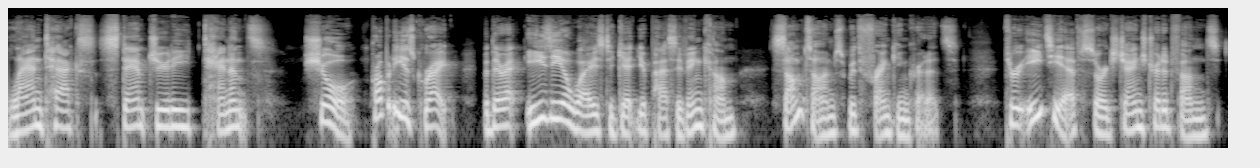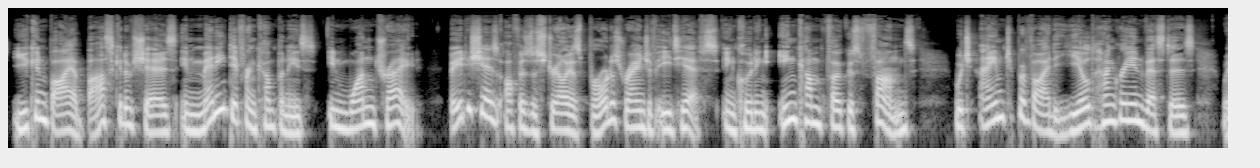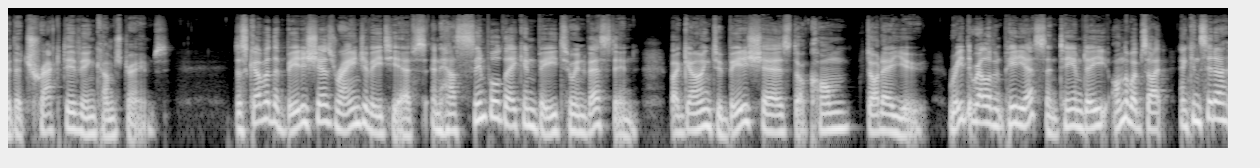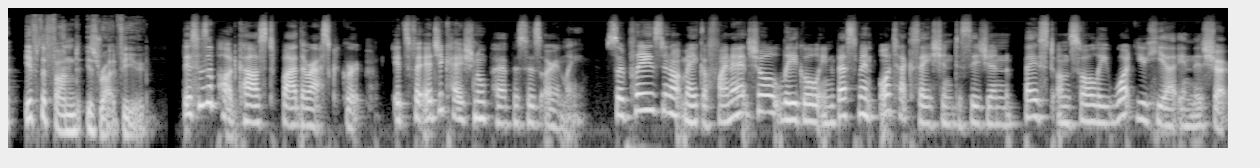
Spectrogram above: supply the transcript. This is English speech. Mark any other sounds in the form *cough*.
Land tax, stamp duty, tenants. Sure, property is great, but there are easier ways to get your passive income, sometimes with franking credits. Through ETFs or exchange traded funds, you can buy a basket of shares in many different companies in one trade. BetaShares offers Australia's broadest range of ETFs, including income focused funds, which aim to provide yield hungry investors with attractive income streams. Discover the BetaShares range of ETFs and how simple they can be to invest in by going to betashares.com.au. Read the relevant PDS and TMD on the website and consider if the fund is right for you. This is a podcast by the Rask Group. It's for educational purposes only. So please do not make a financial, legal, investment, or taxation decision based on solely what you hear in this show.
